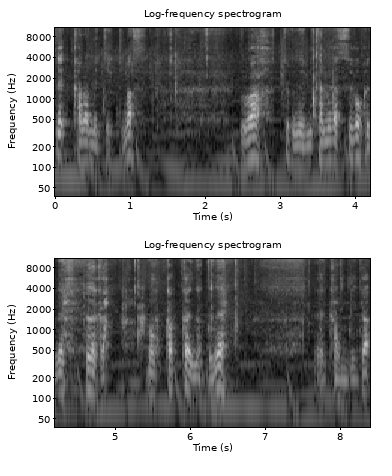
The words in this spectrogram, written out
で、絡めていきます。うわ、ちょっとね、見た目がすごくね、なんか、真っ赤っかになってね、えー感じが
